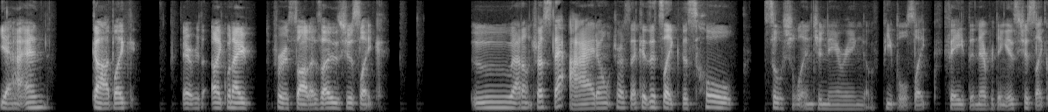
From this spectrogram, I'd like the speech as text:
Yeah, and God, like everything like when I first saw this, I was just like, Ooh, I don't trust that. I don't trust that. Cause it's like this whole social engineering of people's like faith and everything. It's just like,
